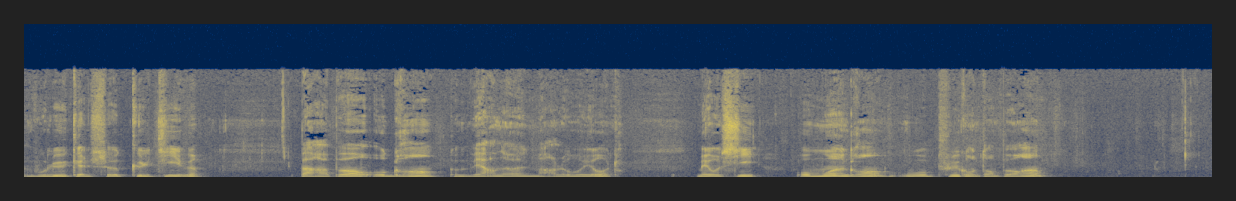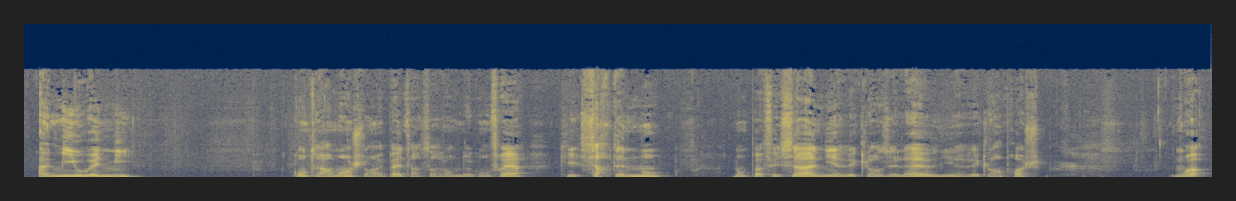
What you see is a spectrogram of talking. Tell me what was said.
voulu qu'elle se cultive par rapport aux grands, comme Vernon, Marlowe et autres, mais aussi aux moins grands ou aux plus contemporains, amis ou ennemis. Contrairement, je te répète, à un certain nombre de confrères qui certainement n'ont pas fait ça ni avec leurs élèves, ni avec leurs proches. Moi,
